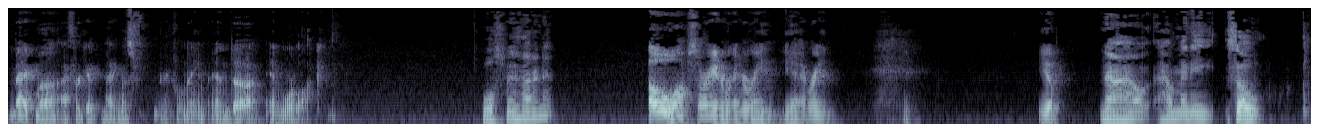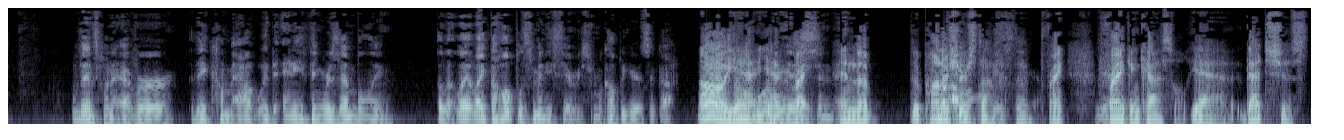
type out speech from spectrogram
Magma. I forget Magma's actual name, and uh, and Warlock. Wolfsbane's not in it? Oh, I'm sorry, and, and Rahne. Yeah, Rahne. Yep. Now, how, how many, so, Vince, whenever they come out with anything resembling, like, like the Hopeless miniseries from a couple years ago. Oh, yeah, Morbius yeah, right. And, and, and, the, the Punisher oh, stuff, the yeah. Frank, yeah. Frankencastle. Yeah, that's just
